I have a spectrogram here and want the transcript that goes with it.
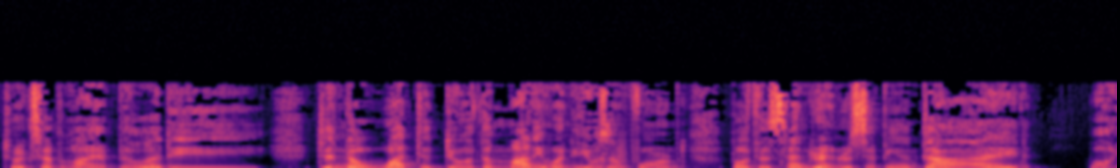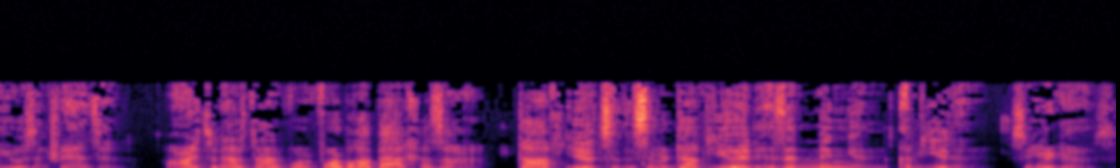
to accept liability, didn't know what to do with the money when he was informed both the sender and recipient died while he was in transit. Alright, so now it's time for four Bach Hazara. Daf Yud. So the Simon Daf Yud is a minion of Yidden. So here goes.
